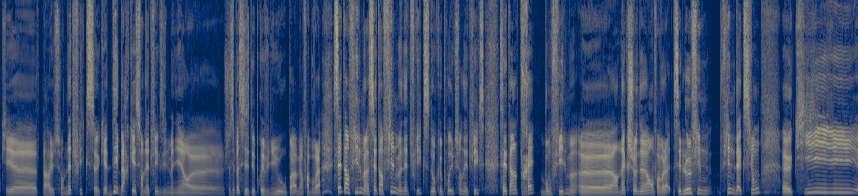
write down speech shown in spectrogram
qui est euh, paru sur Netflix, euh, qui a débarqué sur Netflix d'une manière, euh, je ne sais pas si c'était prévenu ou pas, mais enfin bon voilà. C'est un film, c'est un film Netflix, donc euh, production Netflix. C'est un très bon film, un actionneur. Enfin voilà, c'est le film, film d'action qui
